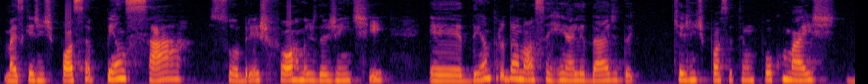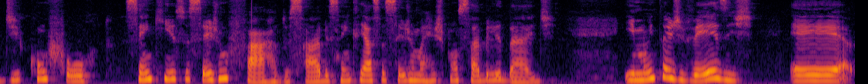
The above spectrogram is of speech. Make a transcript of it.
mas que a gente possa pensar sobre as formas da gente, é, dentro da nossa realidade, que a gente possa ter um pouco mais de conforto, sem que isso seja um fardo, sabe? Sem que essa seja uma responsabilidade. E muitas vezes, é,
